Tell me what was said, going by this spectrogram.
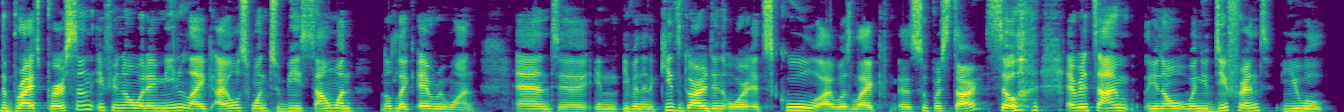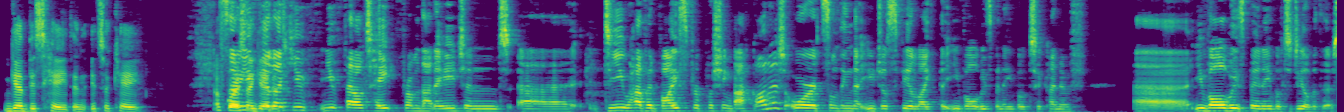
the bright person, if you know what I mean. Like, I always want to be someone not like everyone and uh, in even in a kids garden or at school i was like a superstar. So every time you know when you're different you will get this hate and it's okay. Of so course you i get feel it. like you you felt hate from that age and uh, do you have advice for pushing back on it or it's something that you just feel like that you've always been able to kind of uh, you've always been able to deal with it?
